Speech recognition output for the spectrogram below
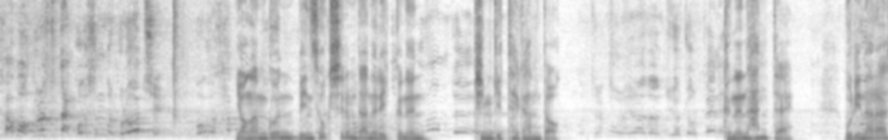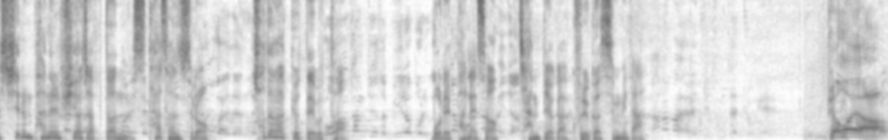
잡아. 그렇지 딱 거기 승부 그렇지. 영암군 민속 씨름단을 이끄는 김기태 감독 그는 한때 우리나라 씨름판을 휘어잡던 스타 선수로 초등학교 때부터 모래판에서 잔뼈가 굵었습니다. 병아야.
